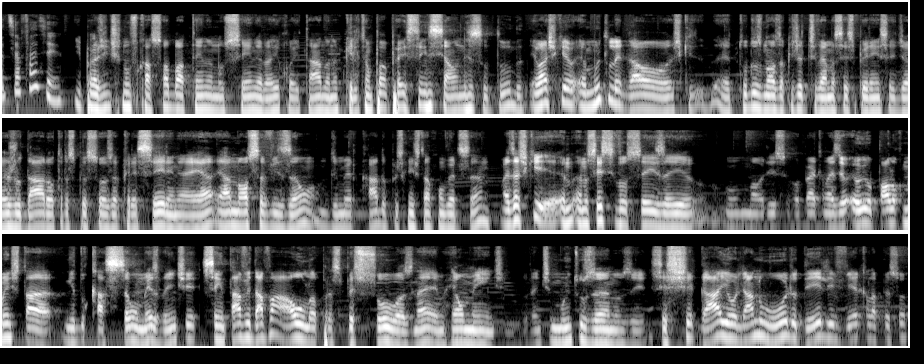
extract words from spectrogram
antes a fazer. E pra gente não ficar só batendo no sênior aí, coitado, né? Porque ele tem um papel essencial nisso tudo. Eu acho que é muito legal legal, acho que é, todos nós aqui já tivemos essa experiência de ajudar outras pessoas a crescerem, né? É, é a nossa visão de mercado, por isso que a gente está conversando. Mas acho que, eu, eu, não sei se vocês aí, o Maurício e o Roberto, mas eu, eu e o Paulo, como a gente está em educação mesmo, a gente sentava e dava aula para as pessoas, né? Realmente durante muitos anos. E você chegar e olhar no olho dele e ver aquela pessoa.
